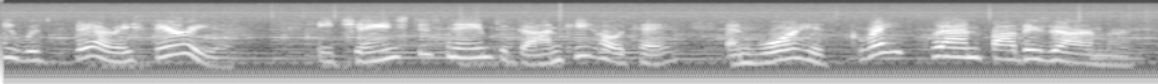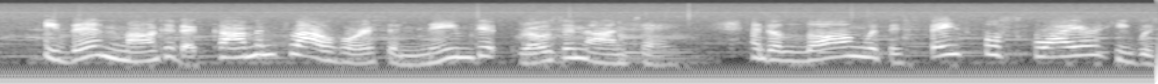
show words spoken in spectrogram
He was very serious. He changed his name to Don Quixote and wore his great-grandfather's armor. He then mounted a common plow horse and named it Rosinante. And along with his faithful squire, he was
